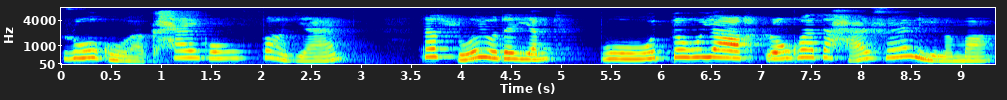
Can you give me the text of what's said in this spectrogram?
如果开工放盐，那所有的盐不都要融化在海水里了吗？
